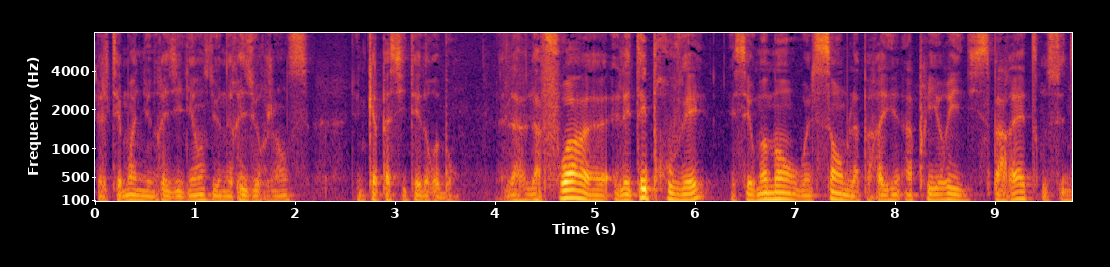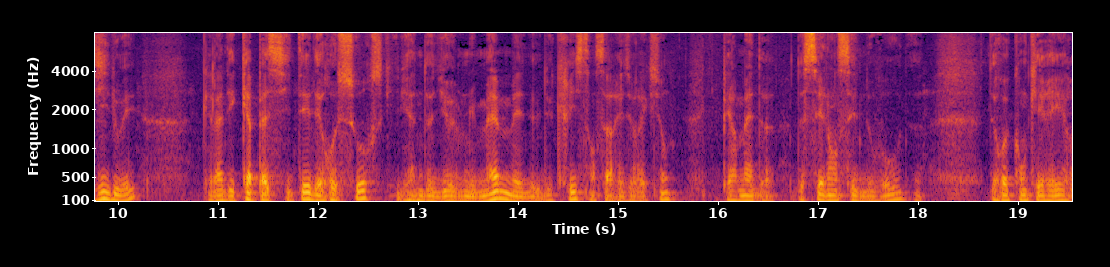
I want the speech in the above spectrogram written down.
Elle témoigne d'une résilience, d'une résurgence d'une capacité de rebond. La, foi, euh, elle est éprouvée, et c'est au moment où elle semble a priori disparaître, se diluer, qu'elle a des capacités, des ressources qui viennent de Dieu lui-même et du Christ en sa résurrection, qui permettent de, s'élancer de nouveau, de, reconquérir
